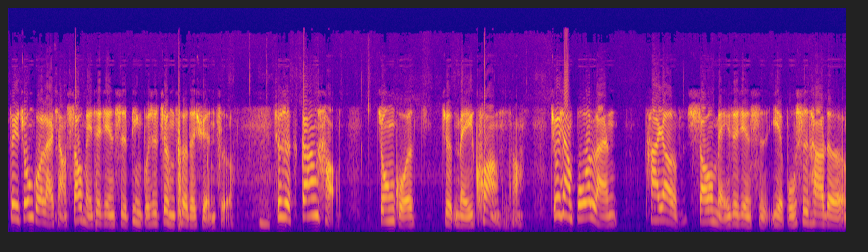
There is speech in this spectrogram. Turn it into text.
对中国来讲，烧煤这件事并不是政策的选择，就是刚好中国就煤矿啊，就像波兰，他要烧煤这件事，也不是他的。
